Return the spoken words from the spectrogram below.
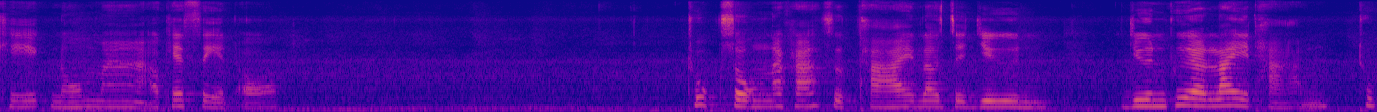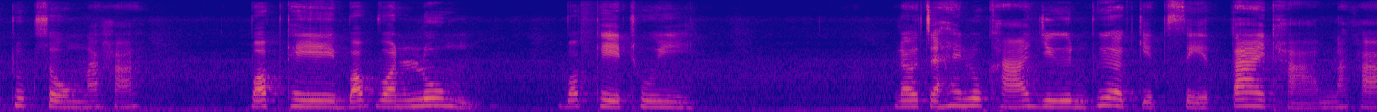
เค้กโน้มมา เอาแค่เศษออก ทุกทรงนะคะ สุดท้ายเราจะยืน ยืนเพื่อไล่ฐานทุกๆทรงนะคะบ๊อบเทบ๊อบวอลลุ่มบ๊อบเททุย เราจะให้ลูกค้ายืนเพื่อเก็บเศษใต้ฐานนะคะ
